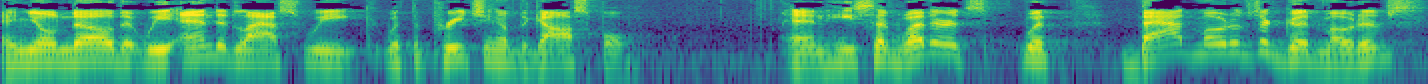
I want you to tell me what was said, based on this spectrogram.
And you'll know that we ended last week with the preaching of the gospel. And he said, whether it's with bad motives or good motives,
